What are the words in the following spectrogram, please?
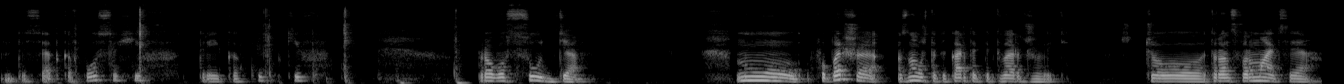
Десятка посохів, трійка кубків. Правосуддя. Ну, по-перше, знову ж таки, карти підтверджують, що трансформація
